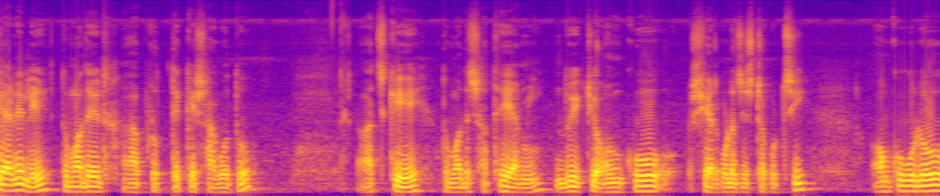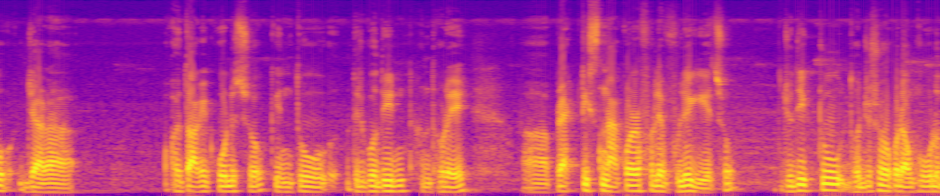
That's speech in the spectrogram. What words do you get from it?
চ্যানেলে তোমাদের প্রত্যেককে স্বাগত। আজকে তোমাদের সাথে আমি দু একটি অঙ্ক শেয়ার করার চেষ্টা করছি। অঙ্কগুলো যারা হয়তো আগে করেছ, কিন্তু দীর্ঘদিন ধরে প্র্যাকটিস না করার ফলে ভুলে গিয়েছো, যদি একটু ধৈর্য সহকারে অঙ্কগুলো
